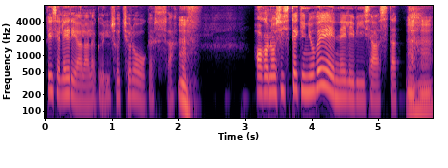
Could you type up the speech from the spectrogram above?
teisele erialale küll, sotsioloogiasse mm. aga no siis tegin ju veel neli-viis aastat mm -hmm.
